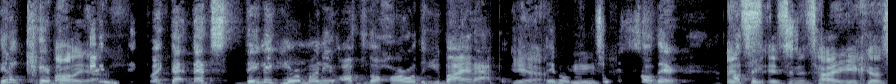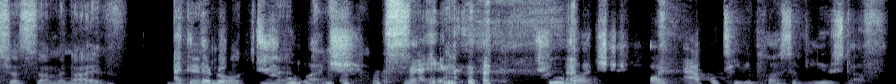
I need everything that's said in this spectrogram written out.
they don't care about Oh, yeah. anything. Like that. That's they make more money off of the hardware that you buy at Apple. Yeah. they don't. Mhm. So it's all there. I'll it's, tell you it's an entire ecosystem, and I've I think they're making indulged it. too much, Same. too much on Apple TV Plus of new stuff.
